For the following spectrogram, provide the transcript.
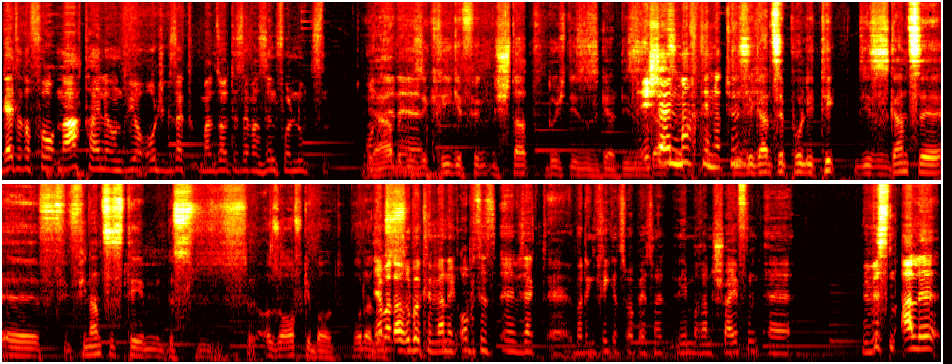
Geld hat auch Vor- und Nachteile und wie auch Oji gesagt hat, man sollte es einfach sinnvoll nutzen. Und, ja, aber äh, diese Kriege finden statt durch dieses Geld. Dieses ist ganze- Macht dem natürlich. Diese ganze Politik, dieses ganze äh, Finanzsystem, das ist so aufgebaut. Oder Ja, aber darüber können wir nicht, ob es jetzt, äh, wie gesagt, äh, über den Krieg jetzt, ob wir jetzt mal nebenan scheifen. Äh, wir wissen alle,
